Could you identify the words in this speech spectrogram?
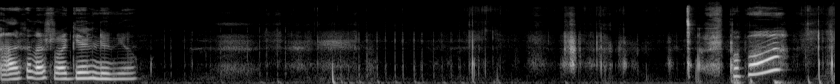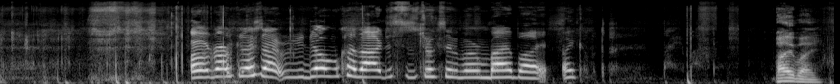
Arkadaşlar gelin dönüyor. Baba. Evet arkadaşlar videom bu kadardı. Sizi çok seviyorum. Bay bay. Ay kapat. Bay bay. Bay bay.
